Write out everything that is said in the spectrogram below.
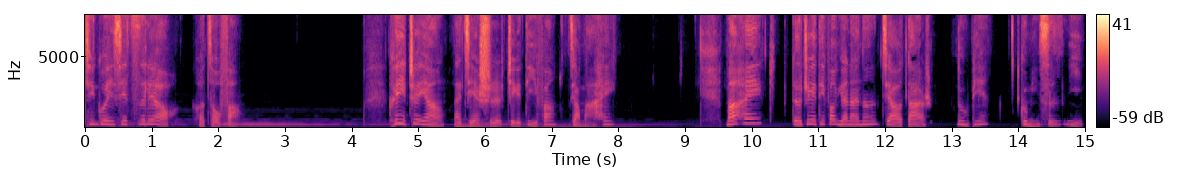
经过一些资料和走访。可以这样来解释，这个地方叫麻黑。麻黑的这个地方原来呢叫大路边，顾名思义，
